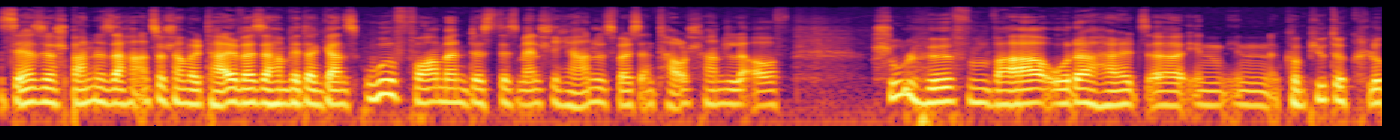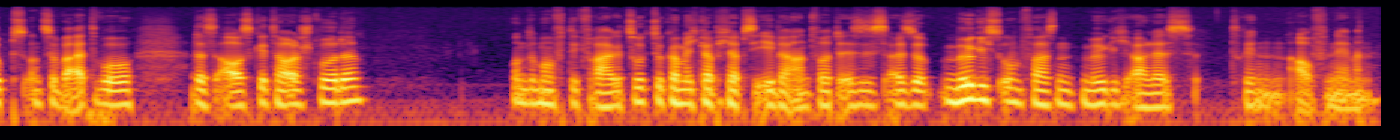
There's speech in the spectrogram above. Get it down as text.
sehr, sehr spannende Sachen anzuschauen, weil teilweise haben wir dann ganz Urformen des, des menschlichen Handels, weil es ein Tauschhandel auf Schulhöfen war oder halt äh, in, in Computerclubs und so weiter, wo das ausgetauscht wurde. Und um auf die Frage zurückzukommen, ich glaube, ich habe sie eh beantwortet. Es ist also möglichst umfassend, möglich alles drin aufnehmen.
